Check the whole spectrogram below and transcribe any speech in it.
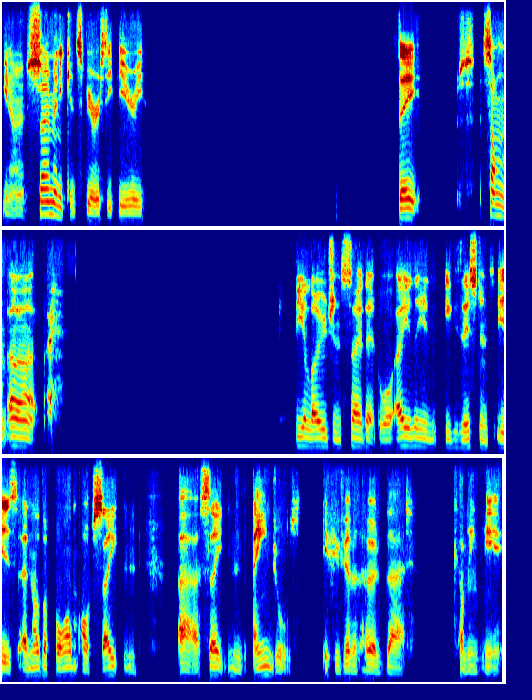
You know, so many conspiracy theories. They some uh theologians say that well alien existence is another form of Satan, uh Satan angels, if you've ever heard of that, coming here.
